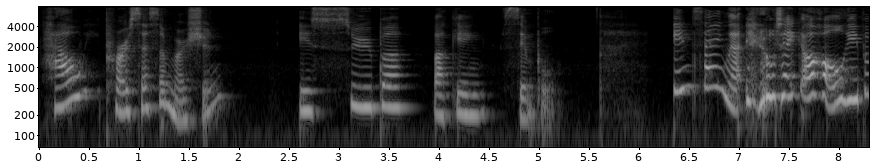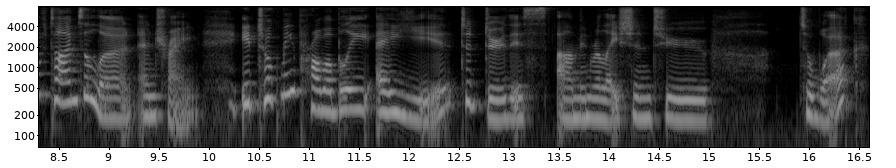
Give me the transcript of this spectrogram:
how we process emotion is super fucking simple. In saying that, it'll take a whole heap of time to learn and train. It took me probably a year to do this um, in relation to to work.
